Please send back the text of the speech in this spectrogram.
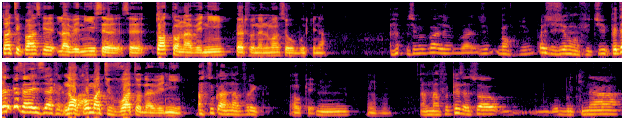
Toi, tu penses que l'avenir, c'est, toi, ton avenir, personnellement, c'est au Burkina? Je peux pas, je peux pas, je, bon, je peux pas juger mon futur. Peut-être que ça est ici à quelque Non, part. comment tu vois ton avenir? En tout cas, en Afrique. Ok. Mm. Mhm. En Afrique, que ce soit au Burkina,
